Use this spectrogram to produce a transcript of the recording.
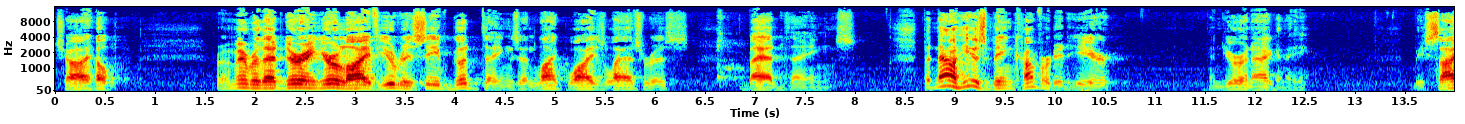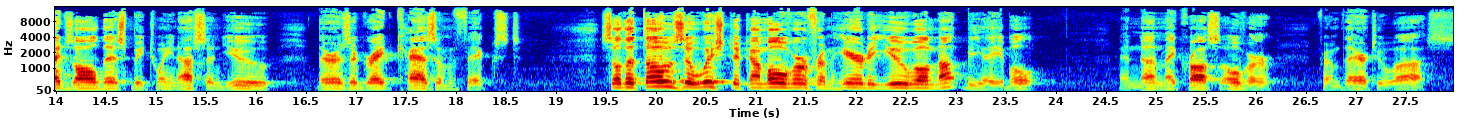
Child, remember that during your life you received good things, and likewise Lazarus bad things. But now he is being comforted here, and you're in agony. Besides all this, between us and you, there is a great chasm fixed, so that those who wish to come over from here to you will not be able, and none may cross over from there to us.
